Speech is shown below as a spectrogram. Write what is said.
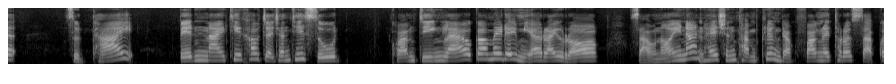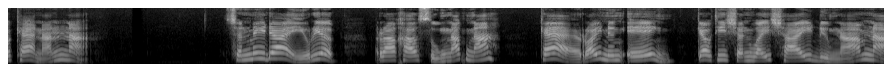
อ สุดท้าย เป็นนายที่เข้าใจฉันที่สุด ความจริงแล้วก็ไม่ได้มีอะไรหรอก สาวน้อยนั่นให้ฉันทำเครื่องดักฟังในโทรศัพท์ก็แค่นั้นน่ะ ฉันไม่ได้เรียกราคาสูงนักนะ แค่ร้อยหนึ่งเอง แก้วที่ฉันไว้ใช้ดื่มน้ำน่ะ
